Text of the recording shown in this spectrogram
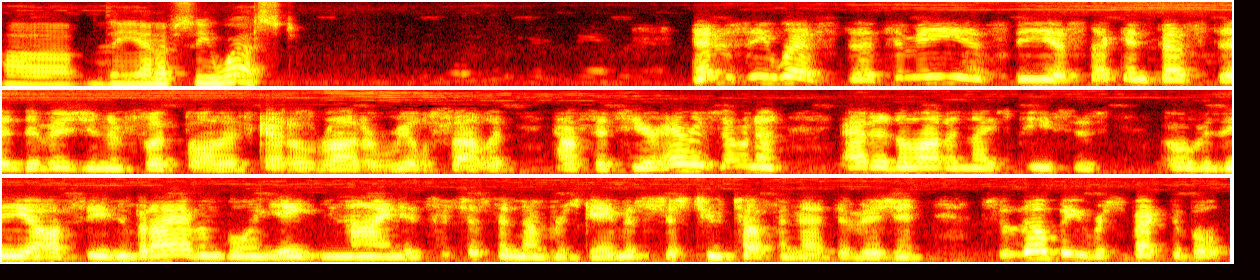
the NFC West. NFC West, uh, to me, is the uh, second best uh, division in football. It's got a lot of real solid outfits here. Arizona added a lot of nice pieces over the offseason, but I have them going eight and nine. It's just a numbers game. It's just too tough in that division. So they'll be respectable.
